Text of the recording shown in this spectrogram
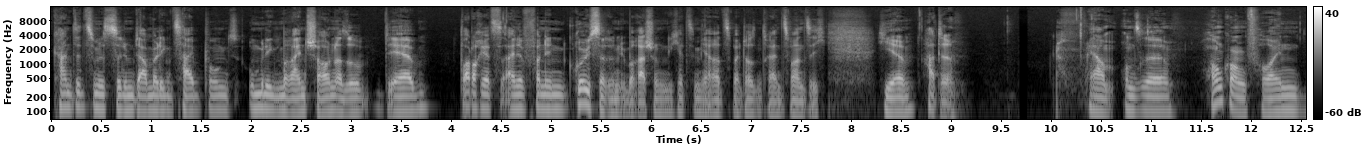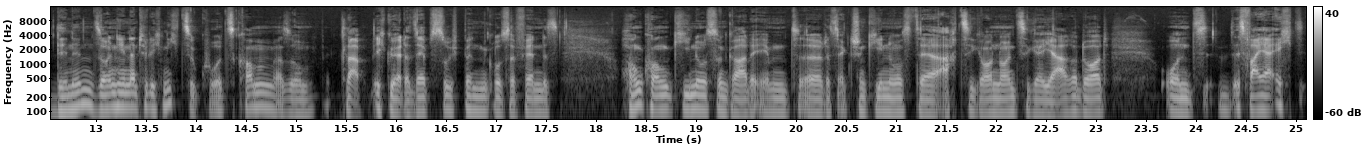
kannte, zumindest zu dem damaligen Zeitpunkt, unbedingt mal reinschauen. Also der war doch jetzt eine von den größeren Überraschungen, die ich jetzt im Jahre 2023 hier hatte. Ja, unsere Hongkong-Freundinnen sollen hier natürlich nicht zu kurz kommen. Also klar, ich gehöre da selbst zu. Ich bin ein großer Fan des Hongkong-Kinos und gerade eben äh, des Action-Kinos der 80er und 90er Jahre dort. Und es war ja echt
